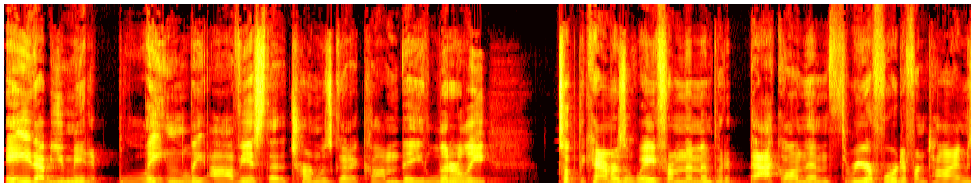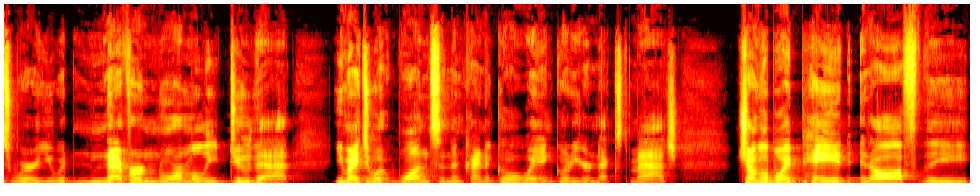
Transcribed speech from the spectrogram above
AEW made it blatantly obvious that a turn was going to come. They literally took the cameras away from them and put it back on them three or four different times where you would never normally do that. You might do it once and then kind of go away and go to your next match. Jungle Boy paid it off the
